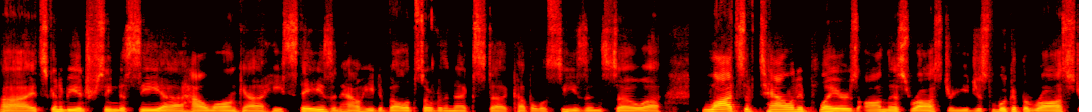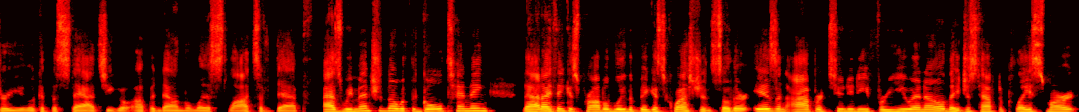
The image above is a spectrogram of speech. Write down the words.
Uh, it's going to be interesting to see uh, how long uh, he stays and how he develops over the next uh, couple of seasons. So, lots of talented players on this roster. You just look at the roster, you look at the stats, you go up and down the list, lots of depth. As we mentioned, though, with the goaltending, that I think is probably the biggest question. So there is an opportunity for UNO. They just have to play smart.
